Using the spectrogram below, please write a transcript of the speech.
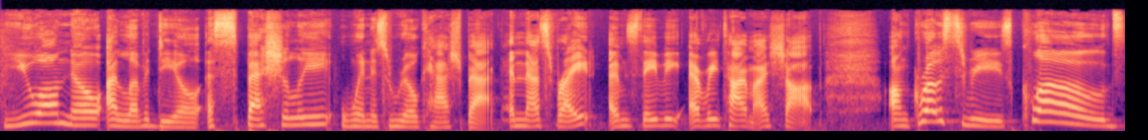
you all know I love a deal, especially when it's real cash back. And that's right, I'm saving every time I shop on groceries, clothes,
